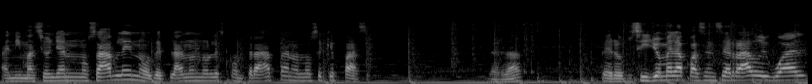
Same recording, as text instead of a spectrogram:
animación ya no nos hablen o de plano no les contratan o no sé qué pasa. ¿Verdad? Pero sí, yo me la pasé encerrado igual.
